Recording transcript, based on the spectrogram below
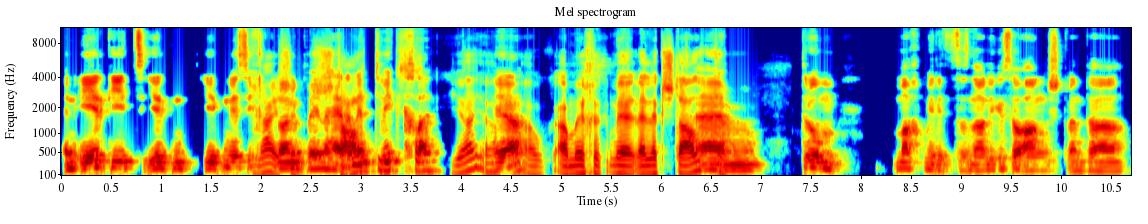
ein Ehrgeiz, irgend, irgendwie sich Nein, noch entwickeln. Ja, ja. Ja. Auch, auch möchten, wir gestalten. Ähm, darum macht mir jetzt das noch nicht so Angst, wenn da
